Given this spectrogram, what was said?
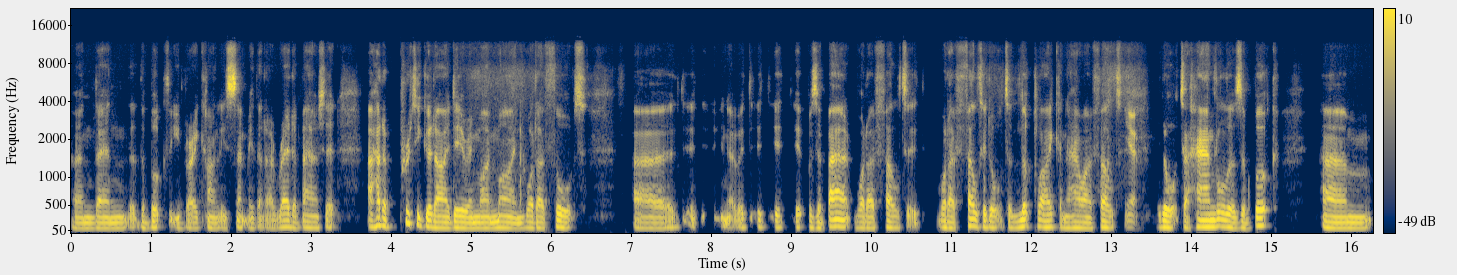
and then the, the book that you very kindly sent me that I read about it, I had a pretty good idea in my mind what I thought. Uh, it, you know, it, it, it, it was about what I felt it, what I felt it ought to look like, and how I felt Yeah. it ought to handle as a book. Um,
